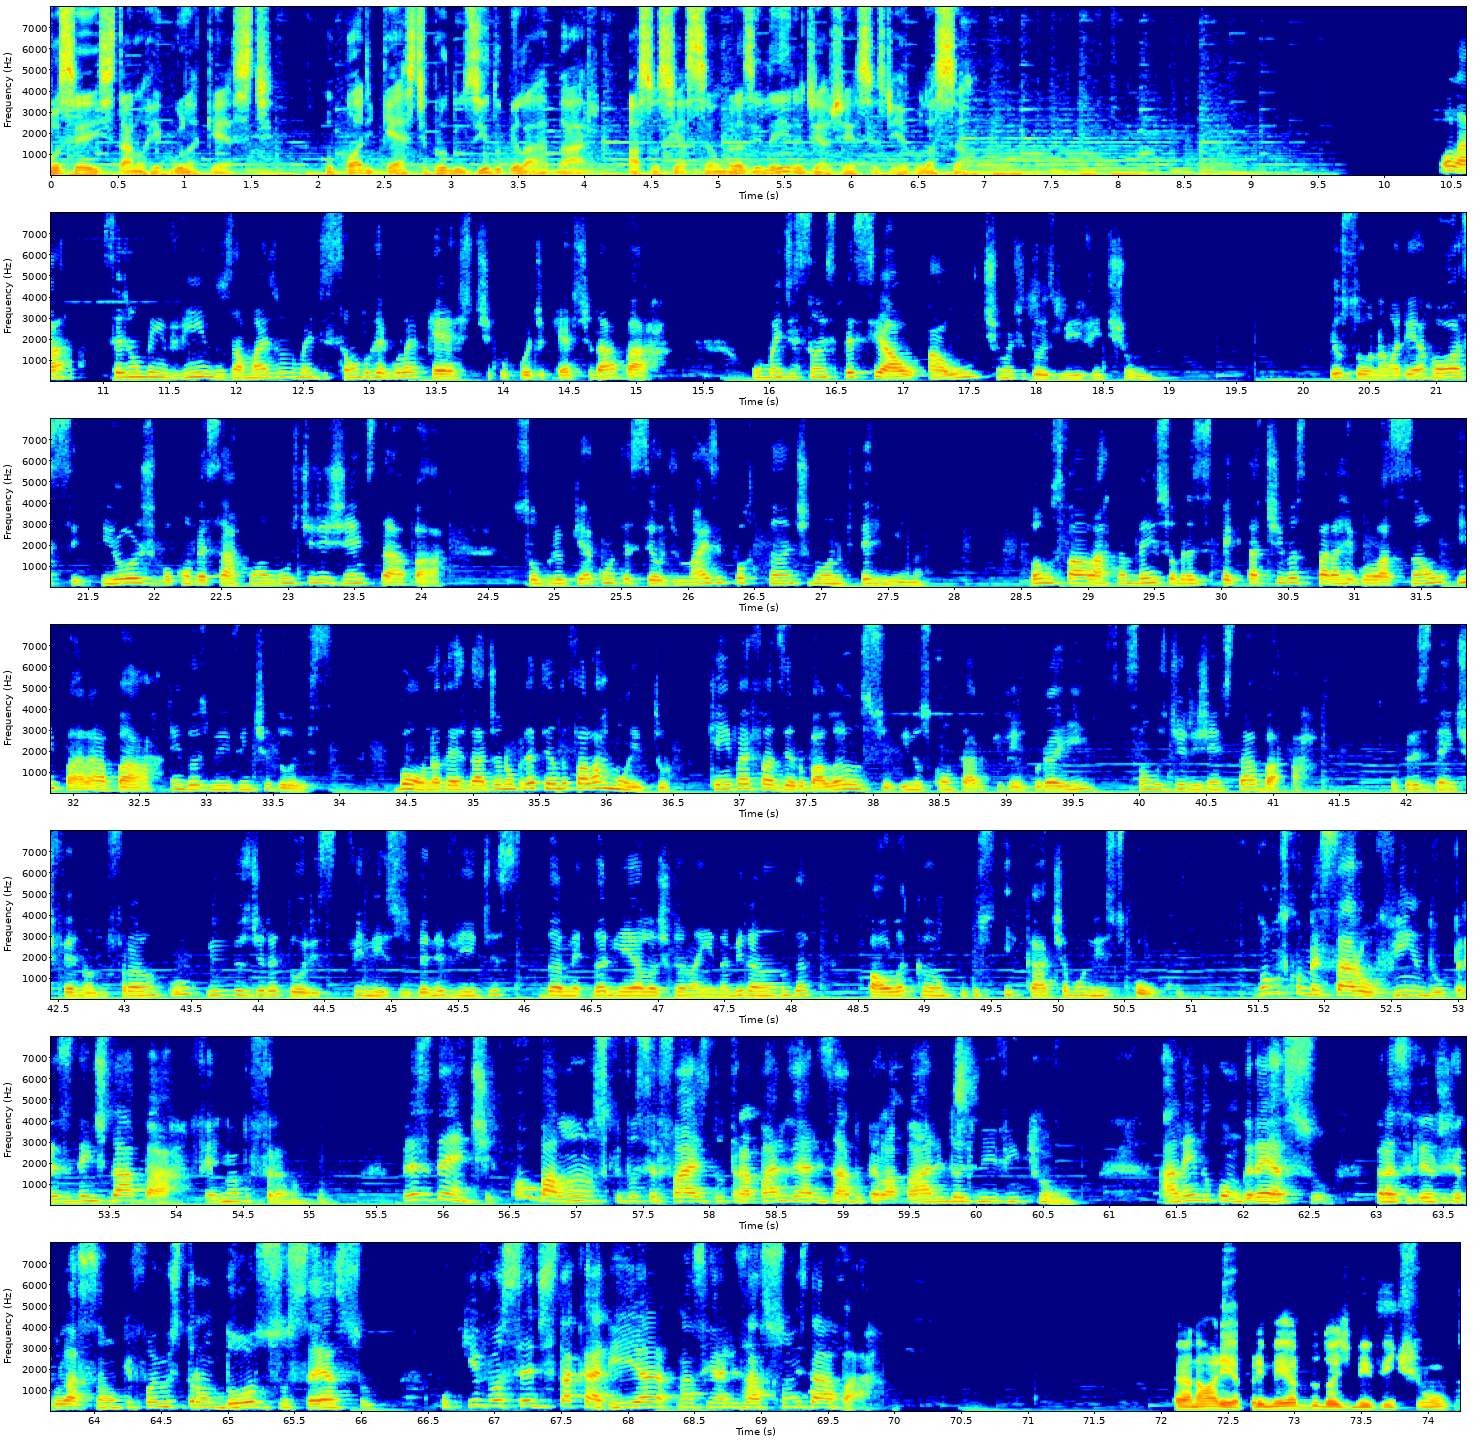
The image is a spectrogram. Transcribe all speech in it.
Você está no RegulaCast, o podcast produzido pela ABAR, Associação Brasileira de Agências de Regulação. Olá, sejam bem-vindos a mais uma edição do RegulaCast, o podcast da ABAR. Uma edição especial, a última de 2021. Eu sou Ana Maria Rossi e hoje vou conversar com alguns dirigentes da ABAR sobre o que aconteceu de mais importante no ano que termina Vamos falar também sobre as expectativas para a regulação e para a BAR em 2022. Bom, na verdade, eu não pretendo falar muito. Quem vai fazer o balanço e nos contar o que vem por aí são os dirigentes da BAR. O presidente Fernando Franco e os diretores Vinícius Benevides, Daniela Janaína Miranda, Paula Campos e Kátia Muniz Coco. Vamos começar ouvindo o presidente da ABAR, Fernando Franco. Presidente, qual o balanço que você faz do trabalho realizado pela BAR em 2021? Além do Congresso Brasileiro de Regulação, que foi um estrondoso sucesso, o que você destacaria nas realizações da ABAR? É, Ana Maria, primeiro, 2021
